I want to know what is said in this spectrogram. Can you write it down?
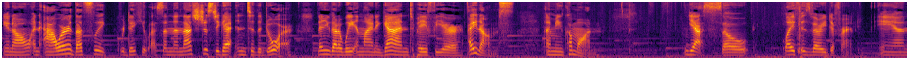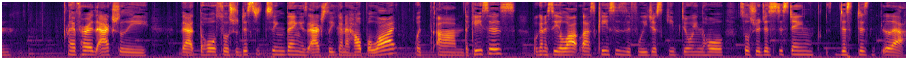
You know, an hour, that's like ridiculous. And then that's just to get into the door. Then you got to wait in line again to pay for your items. I mean, come on. Yes, so life is very different. And I've heard actually that the whole social distancing thing is actually going to help a lot with um, the cases. We're going to see a lot less cases if we just keep doing the whole social distancing. Dis, dis, blah,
